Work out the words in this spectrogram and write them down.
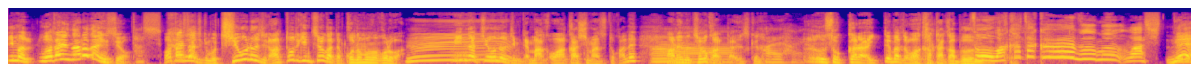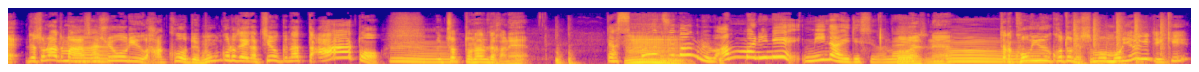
今話題にならないんですよ。私たちも千代の富士が圧倒的に強かった、子供の頃は。んみんな千代の富士みたいな、まあ、若島津とかね、あれも強かったですけど、はいはいうんそっから行ってまた若隆ブーム。そう、若隆ブームは知ってる。ね。で、その後、まあ、うん朝青龍、白鵬というモンゴル勢が強くなった後、うんちょっとなんだかね、だからスポーツ番組もあんまりね、見ないですよね。そうですね。んただこういうことで相撲を盛り上げていけ、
